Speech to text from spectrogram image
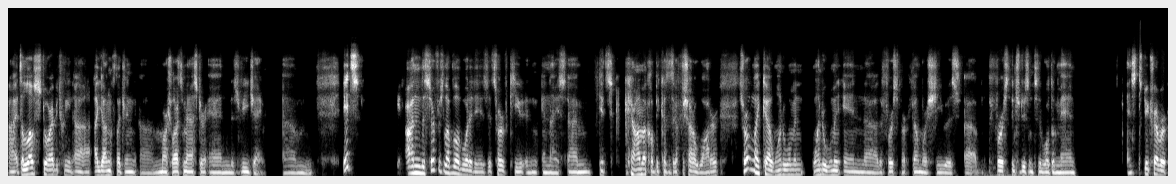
Uh, it's a love story between uh, a young fledgling uh, martial arts master and this VJ. Um, it's on the surface level of what it is, it's sort of cute and, and nice. Um, it's comical because it's like a fish out of water, sort of like uh, Wonder Woman. Wonder Woman in uh, the first film where she was uh, first introduced into the world of man, and Steve Trevor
